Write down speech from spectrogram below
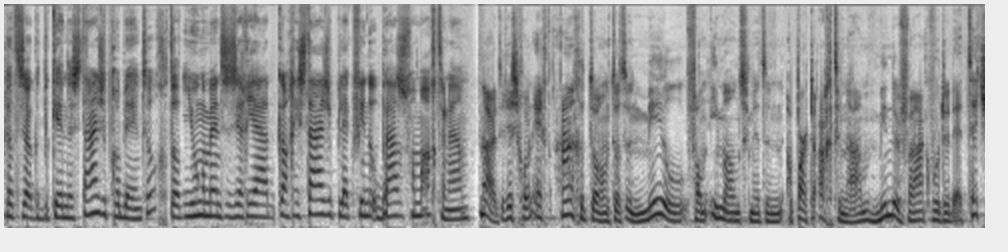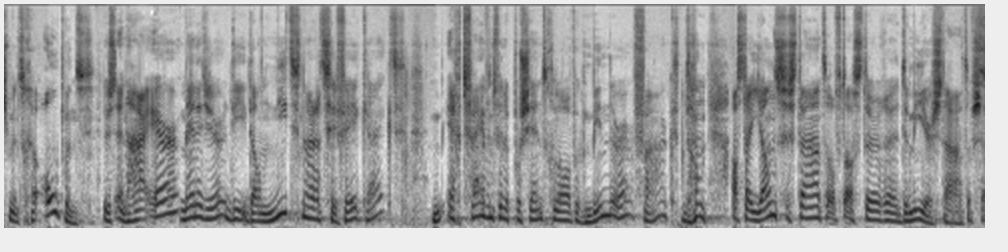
Dat is ook het bekende stageprobleem, toch? Dat jonge mensen zeggen, ja, ik kan geen stageplek vinden op basis van mijn achternaam. Nou, er is gewoon echt aangetoond dat een mail van iemand met een aparte achternaam minder vaak wordt de attachment geopend. Dus een HR-manager die dan niet naar het cv kijkt, echt 25% geloof ik minder vaak dan als daar Jansen staat of als er eh, De Mier staat of zo.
